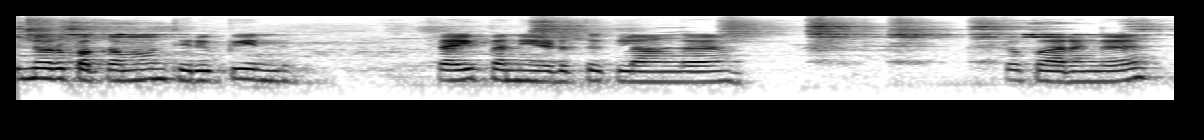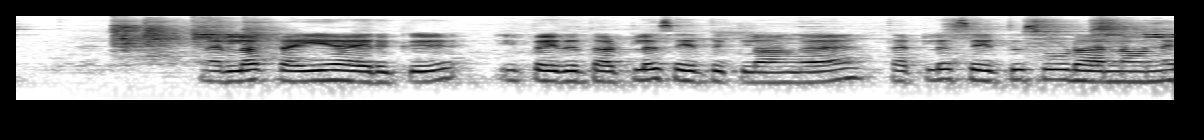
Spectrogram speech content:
இன்னொரு பக்கமும் திருப்பி ஃப்ரை பண்ணி எடுத்துக்கலாங்க. இப்போ பாருங்கள் நல்லா ஃப்ரை ஆகிருக்கு இப்போ இது தட்டில் சேர்த்துக்கலாங்க. தட்டில் சேர்த்து சூடாறின உடனே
